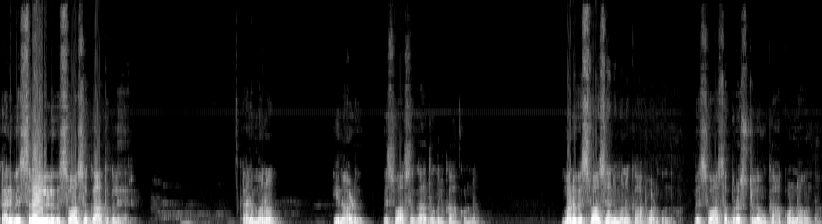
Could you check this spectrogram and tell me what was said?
కానీ ఇస్రాయేలు విశ్వాసఘాతకులయ్యారు కానీ మనం ఈనాడు విశ్వాసఘాతకులు కాకుండా మన విశ్వాసాన్ని మనం కాపాడుకుందాం. విశ్వాస భ్రష్టులం కాకుండా ఉందాం.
